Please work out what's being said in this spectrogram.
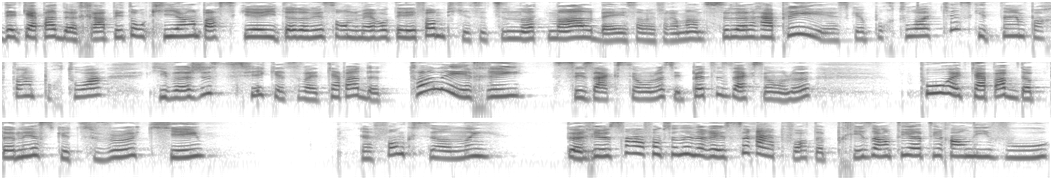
d'être capable de rappeler ton client parce qu'il t'a donné son numéro de téléphone puis que si tu le notes mal, ben ça va être vraiment difficile de le rappeler. Est-ce que pour toi, qu'est-ce qui est important pour toi qui va justifier que tu vas être capable de tolérer ces actions-là, ces petites actions-là, pour être capable d'obtenir ce que tu veux, qui est de fonctionner? De réussir à fonctionner, de réussir à pouvoir te présenter à tes rendez-vous,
